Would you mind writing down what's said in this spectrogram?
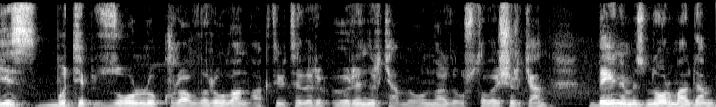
Biz bu tip zorlu kuralları olan aktiviteleri öğrenirken ve onlarda ustalaşırken beynimiz normalden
